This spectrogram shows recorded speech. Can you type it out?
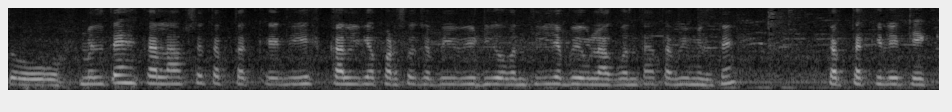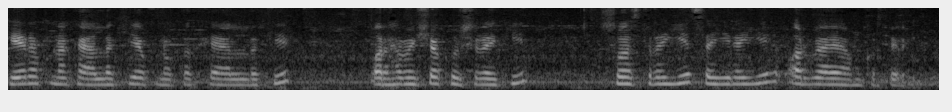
तो मिलते हैं कल आपसे। तब तक के लिए कल या परसों जब भी वीडियो बनती है, जब भी ब्लॉग बनता है, तभी मिलते हैं। तब तक के लिए टेक केयर अपना ख्याल रखिए, अपनों का ख्याल रखिए। और हमेशा खुश रहिए। स्वस्थ रहिए सही रहिए और व्यायाम करते रहिए।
